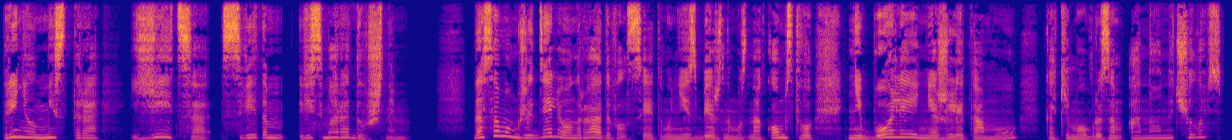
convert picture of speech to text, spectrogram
принял мистера Йейтса с видом весьма радушным. На самом же деле он радовался этому неизбежному знакомству не более, нежели тому, каким образом оно началось.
